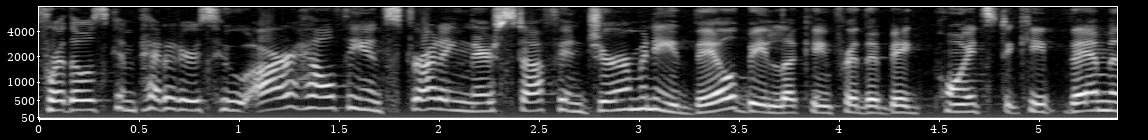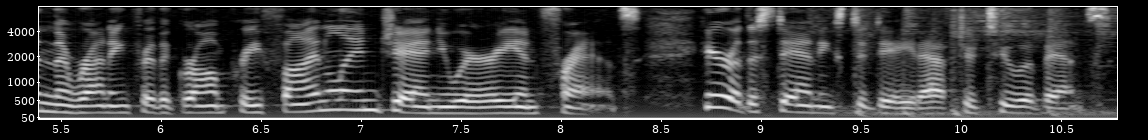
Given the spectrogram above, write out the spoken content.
For those competitors who are healthy and strutting their stuff in Germany, they'll be looking for the big points to keep them in the running for the Grand Prix final in January in France. Here are the standings to date after two events.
